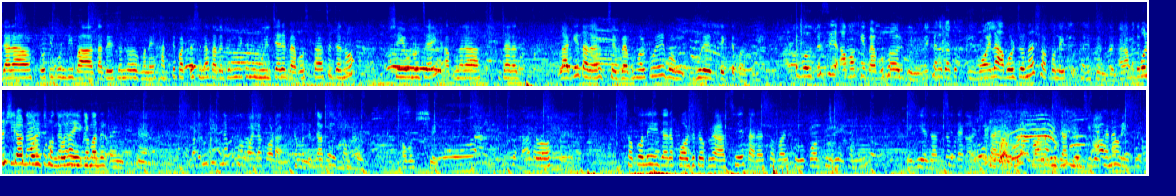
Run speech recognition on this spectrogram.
যারা প্রতিবন্ধী বা তাদের জন্য মানে হাঁটতে পারতেছে না তাদের জন্য এখানে হুইল চেয়ারের ব্যবস্থা আছে যেন সেই অনুযায়ী আপনারা যারা লাগে তারা হচ্ছে ব্যবহার করে এবং ঘুরে দেখতে পারবেন। বলতেছি আমাকে ব্যবহার করুন। এখানে যত ময়লা আবর্জনা সকলেই এখানে ফেলবেন। আর আমাদের পরিষ্কার না পরিচ্ছন্ন নোংরা ইমানের হ্যাঁ। আমাদের উচিত না কোথাও ময়লা করা আমাদের জাতীয় সম্পদ। অবশ্যই। তো সকলেই যারা পর্যটকরা আছে, তারা সবাই সরু পথ ধরে এখানে এগিয়ে যাচ্ছে দেখার বাংলাদেশ জাতীয় চিড়িয়াখানা, মিরপুর।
